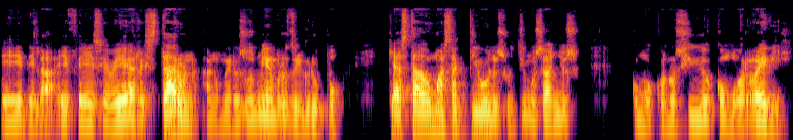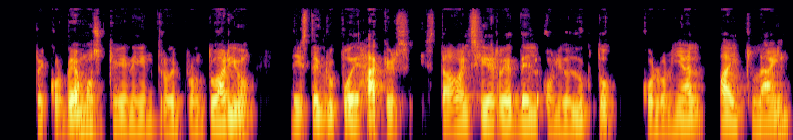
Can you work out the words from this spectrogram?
eh, de la FSB arrestaron a numerosos miembros del grupo que ha estado más activo en los últimos años, como conocido como Revil. Recordemos que dentro del prontuario de este grupo de hackers estaba el cierre del oleoducto Colonial Pipeline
